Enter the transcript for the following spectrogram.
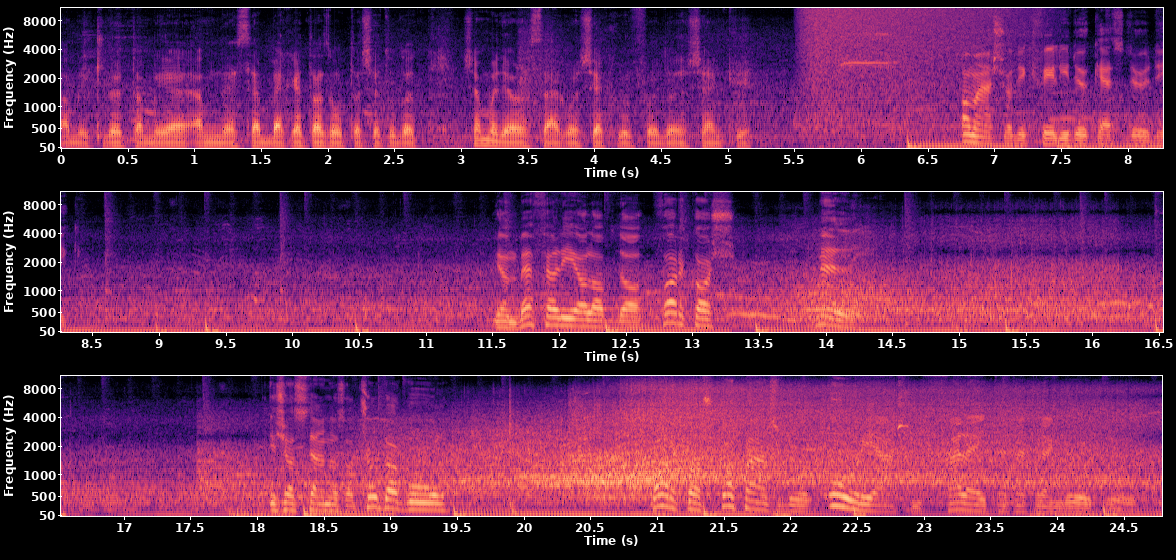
amit lőtt, ami, aminél szebbeket azóta se tudott sem Magyarországon, se külföldön senki. A második félidő kezdődik. Jön befelé a labda, Farkas mellé. És aztán az a csodagól, Farkas kapásból óriási, felejthetetlen gólt lő.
